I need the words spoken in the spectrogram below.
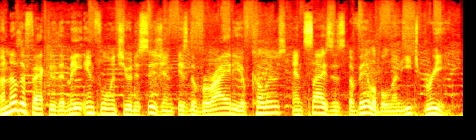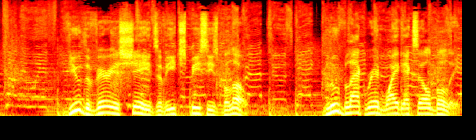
Another factor that may influence your decision is the variety of colors and sizes available in each breed. View the various shades of each species below. Blue, black, red, white XL Bully.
